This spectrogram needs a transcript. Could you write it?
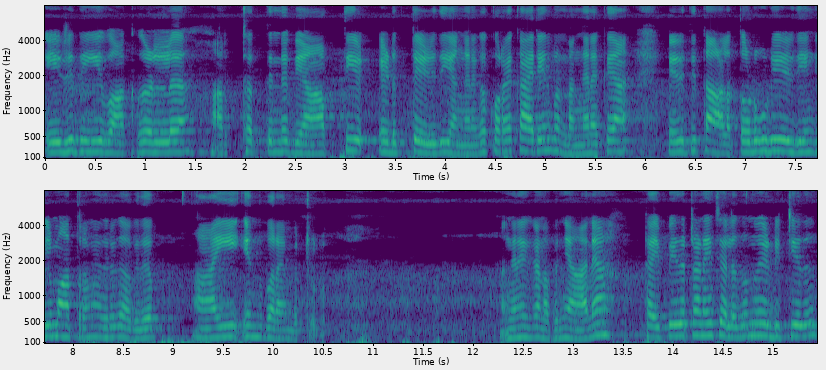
എഴുതി വാക്കുകളിൽ അർത്ഥത്തിന്റെ വ്യാപ്തി എടുത്തെഴുതി അങ്ങനെയൊക്കെ കുറേ കാര്യങ്ങളുണ്ട്. അങ്ങനെയൊക്കെ എഴുതി താളത്തോടു കൂടി എഴുതിയെങ്കിൽ മാത്രമേ അതൊരു കവിത ആയി എന്ന് പറയാൻ പറ്റുള്ളൂ. അങ്ങനെയൊക്കെയാണ്. അപ്പം ഞാൻ ടൈപ്പ് ചെയ്തിട്ടാണെങ്കിൽ ചിലതൊന്നും എഡിറ്റ് ചെയ്ത്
